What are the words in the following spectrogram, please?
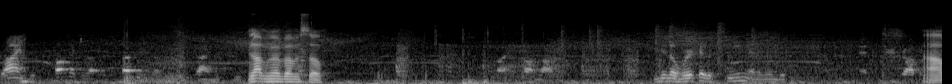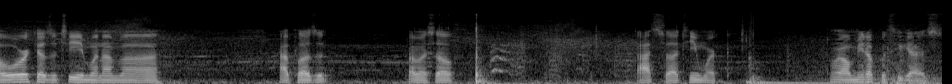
Ryan, just come at the Pleasant. Ryan, No, I'm going by myself. Ryan, calm down. You need to work as a team and win the. Uh, we'll work as a team when I'm uh, at Pleasant by myself. That's uh, teamwork. Well, I'll meet up with you guys.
